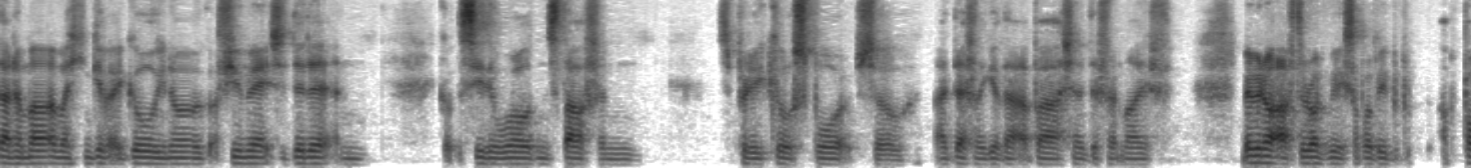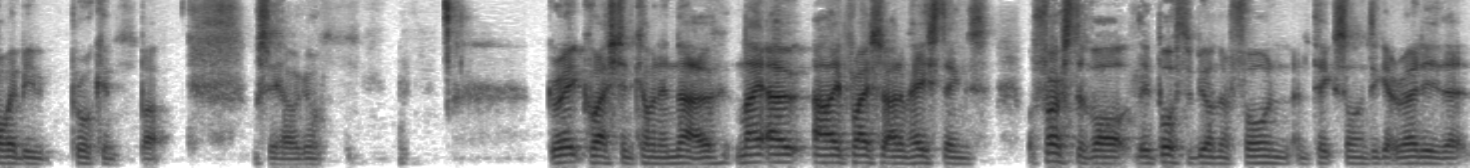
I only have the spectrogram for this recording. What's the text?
downhill mountain biking, give it a go. You know, I've got a few mates who did it, and got to see the world and stuff, and it's a pretty cool sport. So I definitely give that a bash in a different life. Maybe not after rugby, because I'll probably I'll probably be broken, but we'll see how I go. Great question coming in now. Night out, Ali Price or Adam Hastings? Well, first of all, they both would be on their phone and take so long to get ready that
